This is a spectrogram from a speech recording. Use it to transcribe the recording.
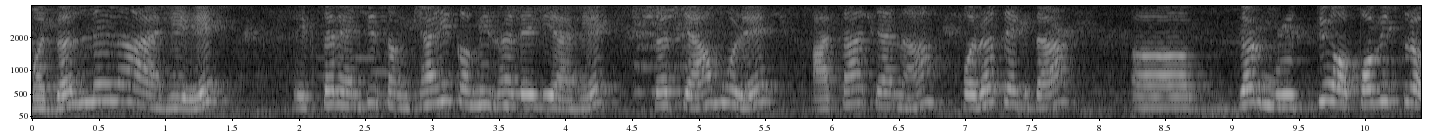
बदललेला आहे. एकतर ह्यांची संख्याही कमी झालेली आहे. तर त्यामुळे आता त्यांना परत एकदा जर मृत्यू अपवित्र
